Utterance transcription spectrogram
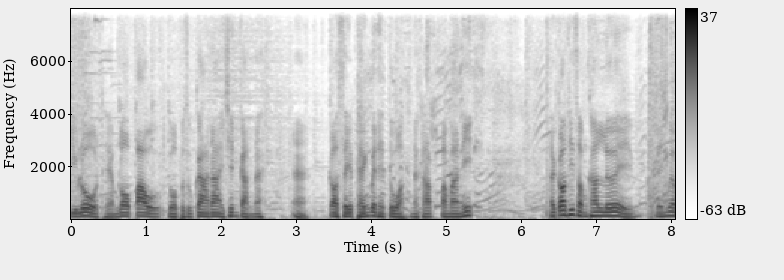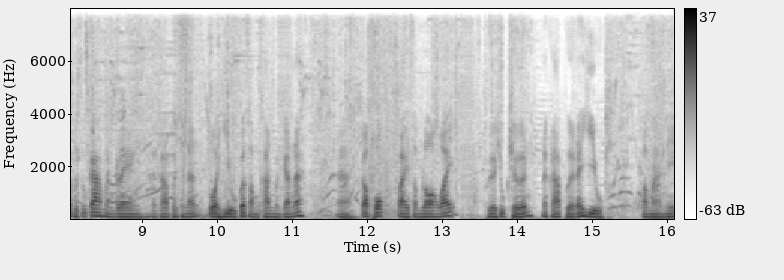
กิลโล่แถมล่อเป้าตัวปาซูก้าได้เช่นกันนะอ่าก็เซฟแทงค์ไปในตัวนะครับ ประมาณนี้แล้วก็ที่สำคัญเลยในเมื่อบาซูก้ามันแรงนะครับ เพราะฉะนั้นตัวฮิลก็สำคัญเหมือนกันนะอ่าก็พกไปสำรองไว้เผื่อฉุกเฉินนะครับเผื่อได้ฮิลประมาณนี้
